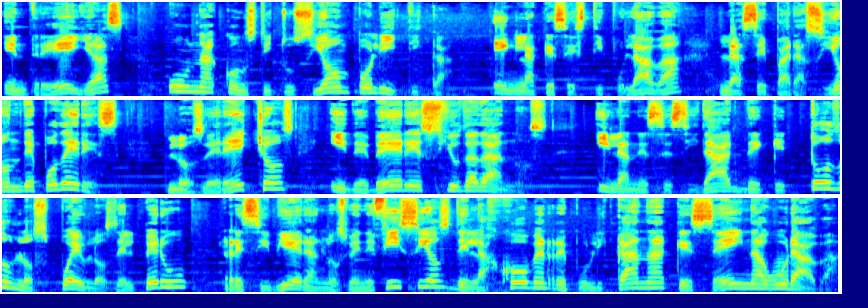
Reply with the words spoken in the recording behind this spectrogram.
entre ellas una constitución política, en la que se estipulaba la separación de poderes, los derechos y deberes ciudadanos, y la necesidad de que todos los pueblos del Perú recibieran los beneficios de la joven republicana que se inauguraba.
